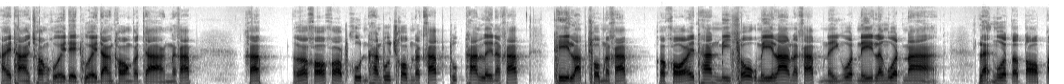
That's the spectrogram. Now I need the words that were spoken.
ให้ทางช่องหวยเด็ดหวยดังทองกระจ่างนะครับครับ แล้วก็ขอขอบคุณท่านผู้ชมนะครับ ทุกท่านเลยนะครับ ที่รับชมนะครับก็ขอให้ท่านมีโชคมีลาภนะครับ ในงวดนี้และงวดหน้า และงวดต่อๆไป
